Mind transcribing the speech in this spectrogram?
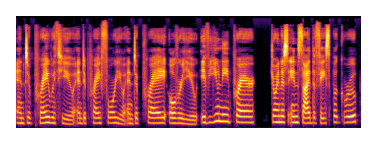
and to pray with you and to pray for you and to pray over you. If you need prayer, Join us inside the Facebook group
